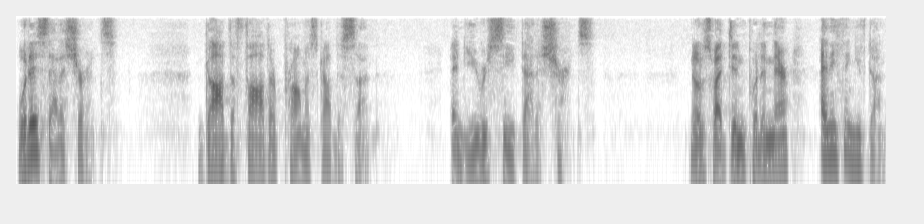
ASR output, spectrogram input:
What is that assurance? God the Father promised God the Son, and you received that assurance. Notice what I didn't put in there? Anything you've done.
